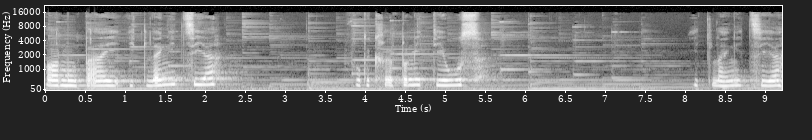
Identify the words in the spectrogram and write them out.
Arm und Bein in die Länge ziehen. Von der Körpermitte aus in die Länge ziehen.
